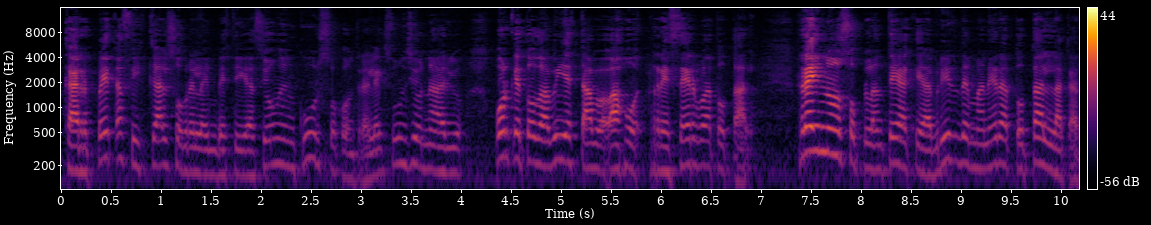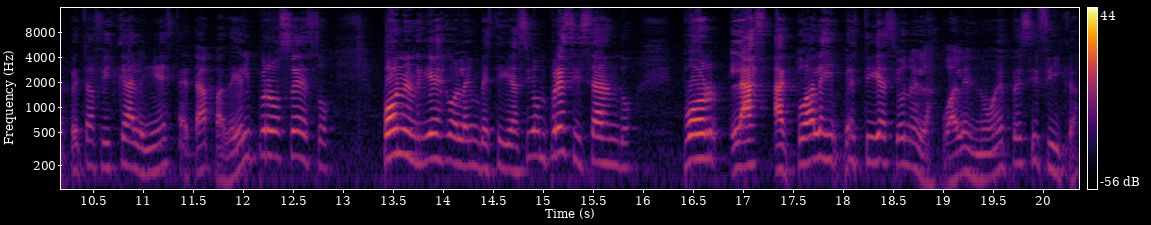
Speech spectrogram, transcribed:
carpeta fiscal sobre la investigación en curso contra el exfuncionario porque todavía estaba bajo reserva total. Reynoso plantea que abrir de manera total la carpeta fiscal en esta etapa del proceso pone en riesgo la investigación, precisando por las actuales investigaciones, las cuales no especifica,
